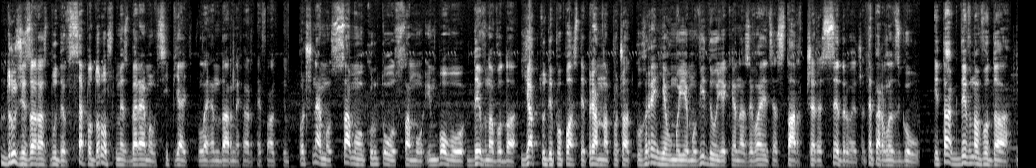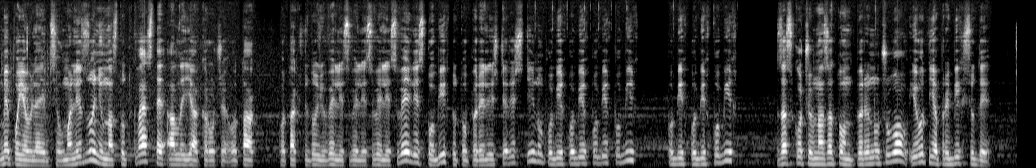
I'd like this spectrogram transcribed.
Друзі, зараз буде все по-дорослому. Ми зберемо всі 5 легендарних артефактів. Почнемо з самого крутого, самого імбового дивна вода. Як туди попасти прямо на початку гри є в моєму відео, яке називається Старт через Сидорович. А тепер let's go. І так, дивна вода. Ми появляємося в малій зоні. У нас тут квести, але я коротше, отак. Отак сюди виліз, виліз, виліз, виліз, побіг, тут переліз через стіну, побіг, побіг, побіг, побіг, побіг, побіг, побіг. Заскочив на затон, переночував, і от я прибіг сюди.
